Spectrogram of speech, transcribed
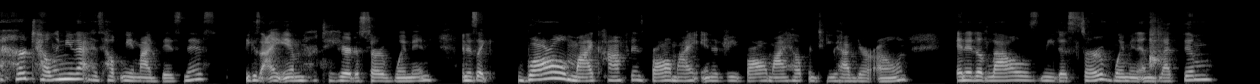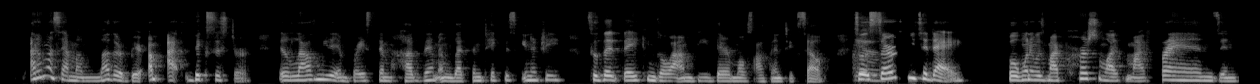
her telling me that has helped me in my business because i am here to serve women and it's like borrow my confidence borrow my energy borrow my help until you have your own and it allows me to serve women and let them I don't want to say I'm a mother bear, I'm a big sister. It allows me to embrace them, hug them, and let them take this energy so that they can go out and be their most authentic self. So yeah. it serves me today. But when it was my personal life, my friends and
